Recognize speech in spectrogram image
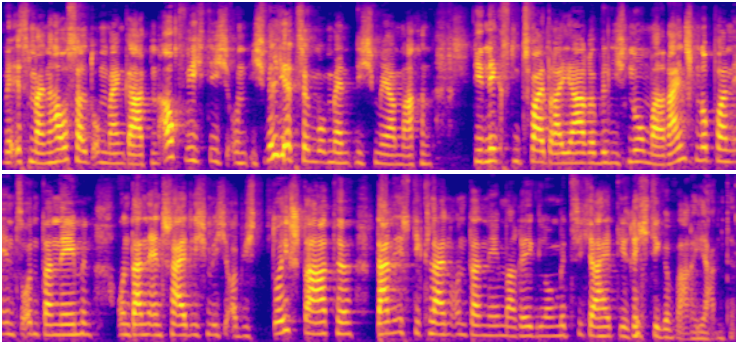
Mir ist mein Haushalt und mein Garten auch wichtig und ich will jetzt im Moment nicht mehr machen. Die nächsten zwei, drei Jahre will ich nur mal reinschnuppern ins Unternehmen und dann entscheide ich mich, ob ich durchstarte. Dann ist die Kleinunternehmerregelung mit Sicherheit die richtige Variante.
